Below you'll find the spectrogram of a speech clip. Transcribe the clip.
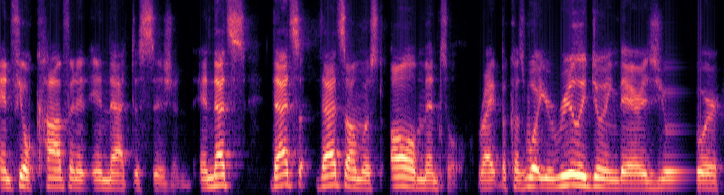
and feel confident in that decision. And that's that's that's almost all mental, right? Because what you're really doing there is you're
